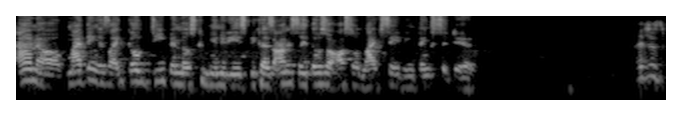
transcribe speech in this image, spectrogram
I don't know, my thing is like go deep in those communities because honestly, those are also life-saving things to do. I just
